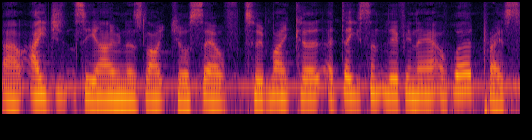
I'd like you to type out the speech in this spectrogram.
uh, agency owners like yourself to make a, a decent living out of WordPress?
